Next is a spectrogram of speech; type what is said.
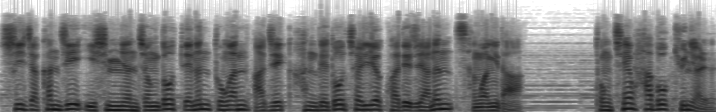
시작한 지 20년 정도 되는 동안 아직 한 대도 전력화되지 않은 상황이다. 동체 하부 균열,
